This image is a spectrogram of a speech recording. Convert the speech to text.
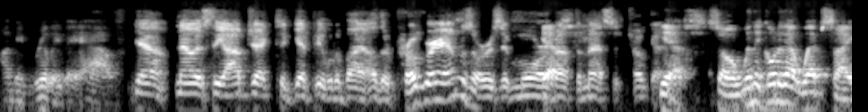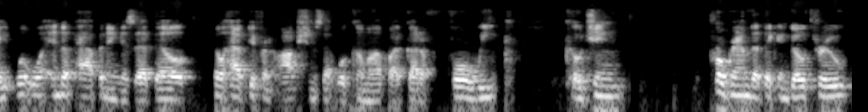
I mean, really, they have. Yeah. Now, is the object to get people to buy other programs, or is it more yes. about the message? Okay. Yes. So when they go to that website, what will end up happening is that they'll they'll have different options that will come up. I've got a four week coaching program that they can go through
